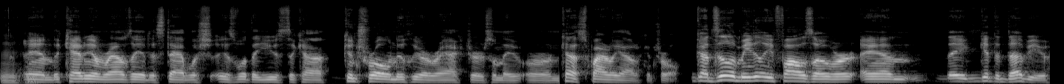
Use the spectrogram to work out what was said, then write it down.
Mhm. And the cadmium rounds they had established is what they use to kind of control nuclear reactors when they are kind of spiraling out of control. Godzilla immediately falls over and they get the W.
